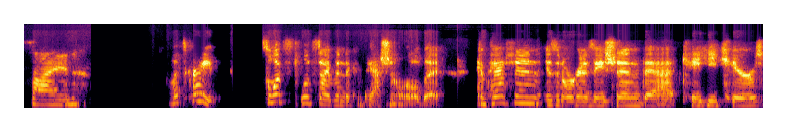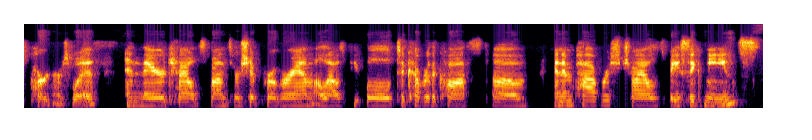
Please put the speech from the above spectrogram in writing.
side. That's great. So let's let's dive into Compassion a little bit. Compassion is an organization that KeHE Cares partners with, and their child sponsorship program allows people to cover the cost of an impoverished child's basic needs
